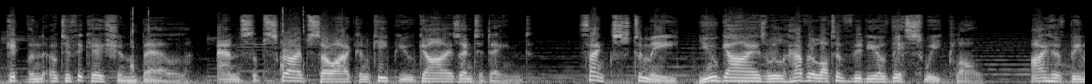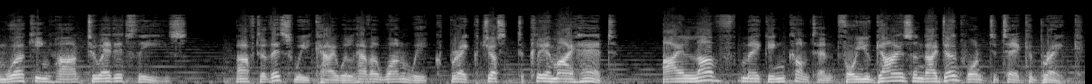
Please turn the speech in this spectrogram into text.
hit the notification bell, and subscribe so I can keep you guys entertained. Thanks to me, you guys will have a lot of video this week lol. I have been working hard to edit these. After this week I will have a one week break just to clear my head. I love making content for you guys and I don't want to take a break,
